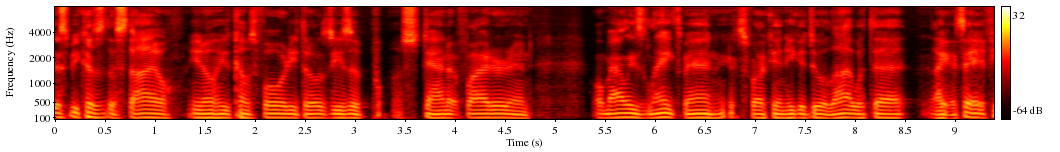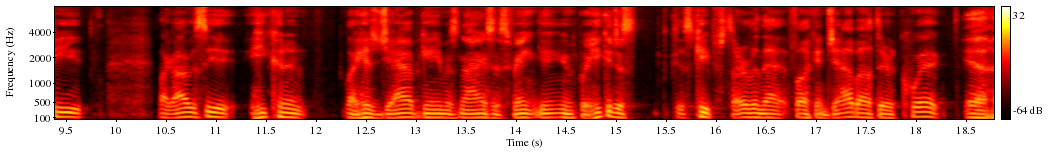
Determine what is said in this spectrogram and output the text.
just because of the style, you know, he comes forward, he throws, he's a, stand up fighter, and O'Malley's length, man, it's fucking. He could do a lot with that. Like I say, if he, like obviously he couldn't, like his jab game is nice, his feint game, but he could just just keep serving that fucking jab out there quick. Yeah.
